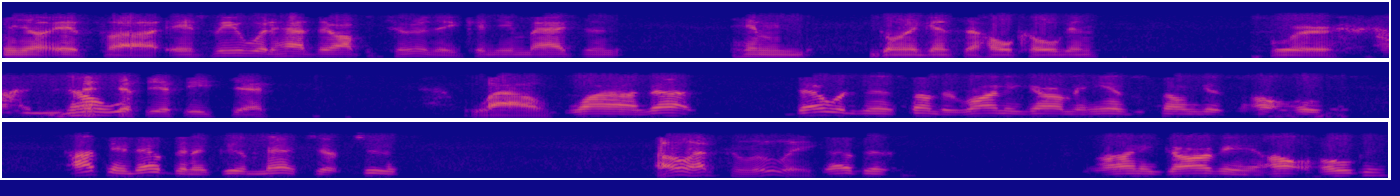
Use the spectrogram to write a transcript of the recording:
you know, if uh if he would have had the opportunity, can you imagine him going against the Hulk Hogan for I know. WWE Jack? Wow. Wow, that that would have been something. Ronnie Garvin hands the song against the Hulk Hogan. I think that would have been a good matchup too. Oh, absolutely. That been Ronnie Garvin and Hulk Hogan.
